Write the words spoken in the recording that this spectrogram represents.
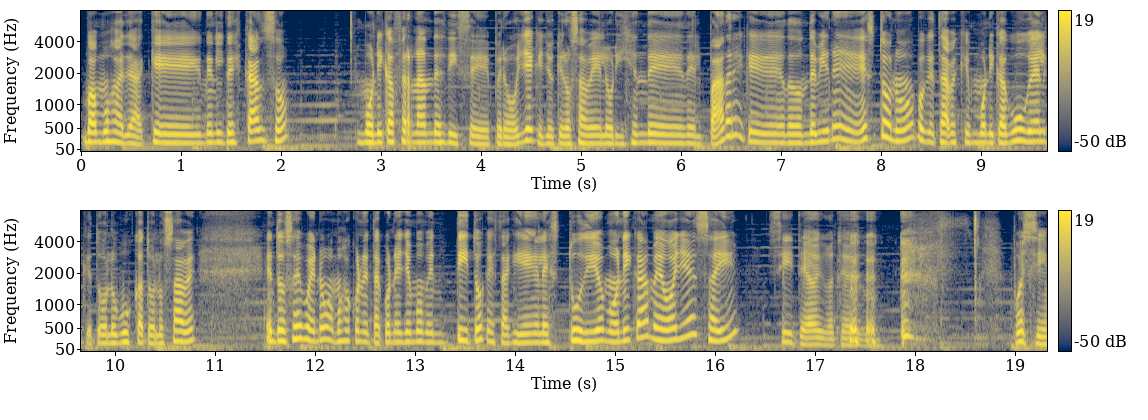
vamos allá. Que en el descanso Mónica Fernández dice, pero oye, que yo quiero saber el origen de- del padre, que de dónde viene esto, ¿no? Porque sabes que es Mónica Google, que todo lo busca, todo lo sabe. Entonces, bueno, vamos a conectar con ella un momentito, que está aquí en el estudio. Mónica, ¿me oyes ahí? Sí, te oigo, te oigo. pues sí,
